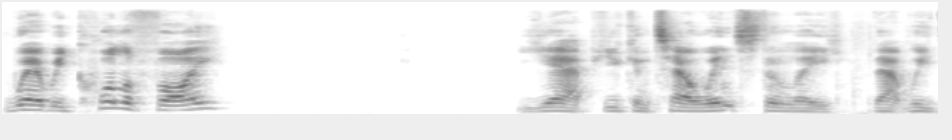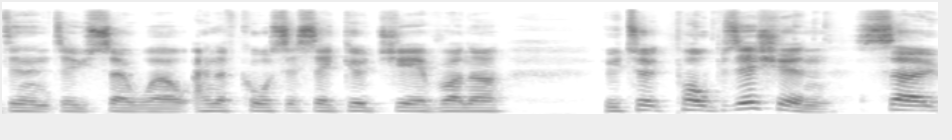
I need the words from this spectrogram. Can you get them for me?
where we qualify. Yep, you can tell instantly that we didn't do so well. And of course, it's a good Goodyear runner who took pole position. So,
